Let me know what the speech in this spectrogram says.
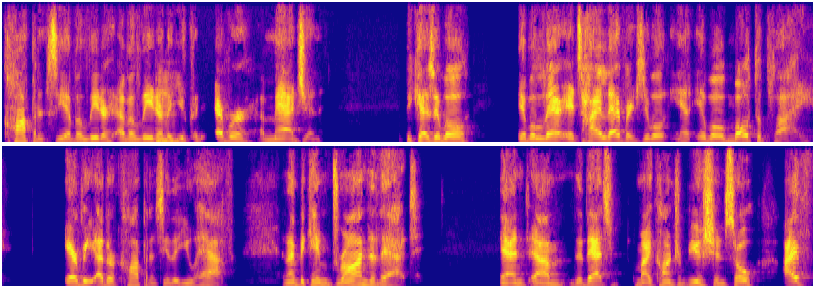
competency of a leader of a leader mm. that you could ever imagine because it will it will it's high leverage it will it will multiply every other competency that you have. And I became drawn to that. And um, that's my contribution. So I've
